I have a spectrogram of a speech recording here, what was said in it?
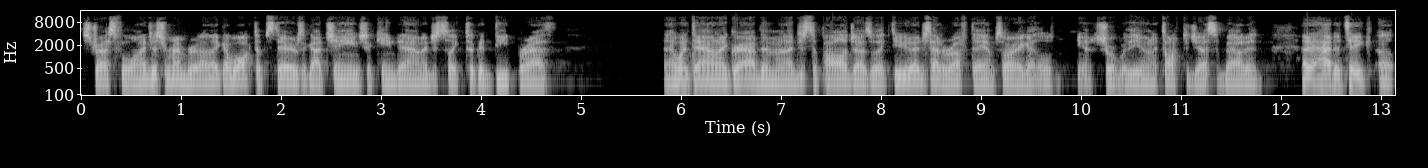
stressful. And I just remember, like, I walked upstairs, I got changed, I came down, I just like took a deep breath and I went down, I grabbed him, and I just apologized. Like, dude, I just had a rough day. I'm sorry I got a little you know, short with you. And I talked to Jess about it. And I had to take a,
